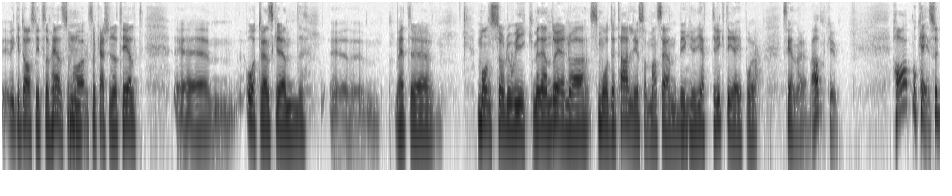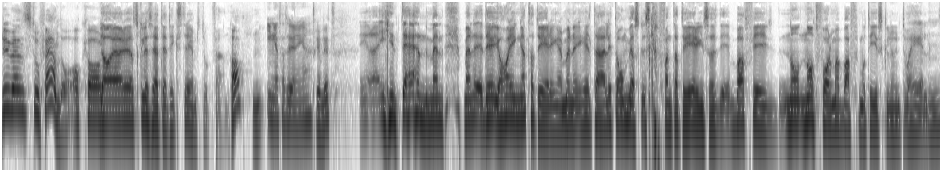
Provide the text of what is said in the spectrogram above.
vilket avsnitt som helst. Som, Mm. har, som kanske är något helt eh, återvändsgränd, eh, vad heter det, Monster of the Week. Men ändå är det några små detaljer som man sen bygger Mm. en jätteviktig grej på senare. Ja, kul. Ja, okej, så du är en stor fan då? Och har, Ja, jag, skulle säga att jag är ett extremt stort fan. ja Inga tatueringar. trevligt. Eh, Inte än, men, men det, jag har inga tatueringar. Men helt ärligt, om jag skulle skaffa en tatuering så Buffy, nå, något form av Buffy-motiv skulle inte vara helt... Mm.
